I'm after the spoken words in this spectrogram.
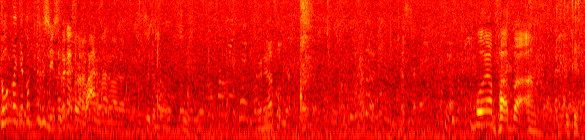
どんだけ撮ってるし。静かにしたからわーわーわ胸遊びや。不要爬吧。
